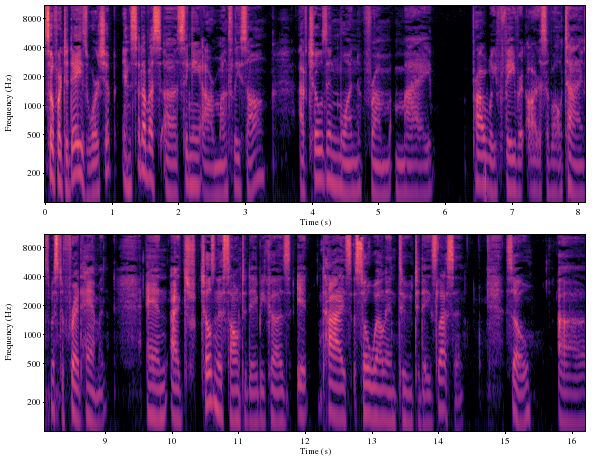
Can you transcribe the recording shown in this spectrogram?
So for today's worship, instead of us uh, singing our monthly song, I've chosen one from my probably favorite artist of all times, Mr. Fred Hammond. And I've chosen this song today because it ties so well into today's lesson. So uh,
